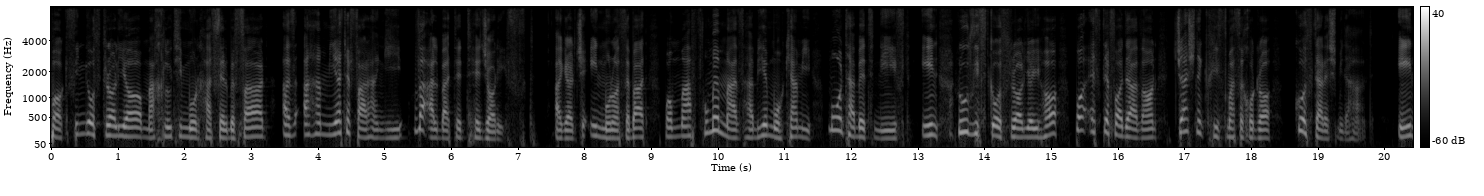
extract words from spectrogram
باکسینگ استرالیا مخلوطی منحصر به فرد از اهمیت فرهنگی و البته تجاری است. اگرچه این مناسبت با مفهوم مذهبی محکمی مرتبط نیست این روزی است که استرالیایی ها با استفاده از آن جشن کریسمس خود را گسترش می دهند. این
